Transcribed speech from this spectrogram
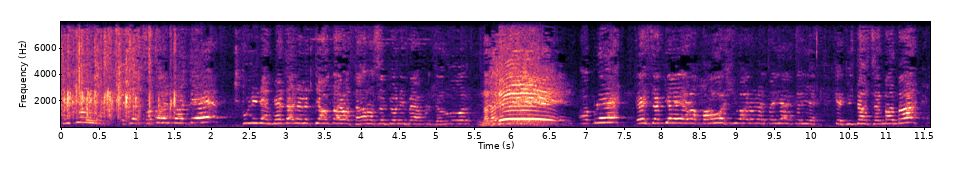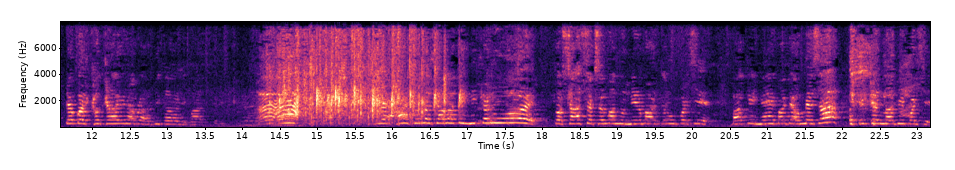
બીજું કે સમાજ માટે ખુલીને મેદાને નથી આવતા એવા ધારાસભ્યોની ભાઈ આપણે જરૂર નથી. આપણે એ જગ્યાએ એવા પાવર યુવાનોને તૈયાર કરીએ કે વિધાનસભામાં ટેબલ ખખડાવીને આપણા અધિકારોની વાત આ સમસ્યામાંથી નીકળવું હોય તો શાસક સમાજનું નિર્માણ કરવું પડશે. બાકી ન્યાય માટે હંમેશા શિક્ષણ માંગવી પડશે.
